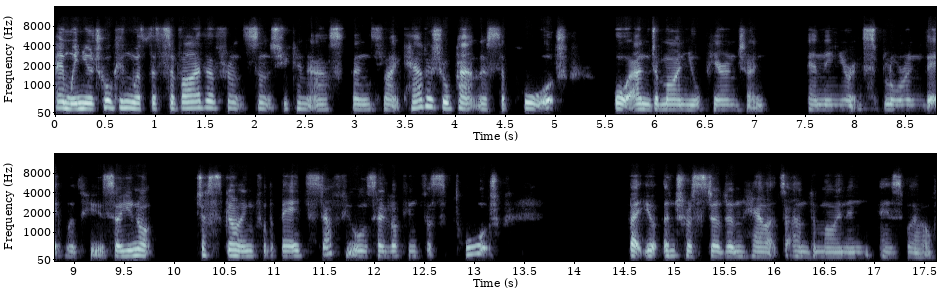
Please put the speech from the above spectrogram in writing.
and when you're talking with the survivor, for instance, you can ask things like, how does your partner support or undermine your parenting? And then you're exploring that with her. So you're not just going for the bad stuff, you're also looking for support, but you're interested in how it's undermining as well.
